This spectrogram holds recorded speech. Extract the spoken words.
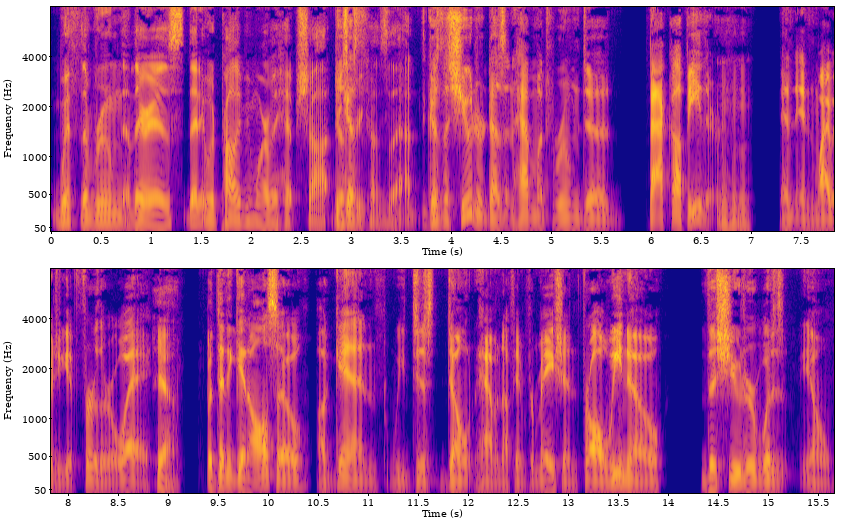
with the room that there is, that it would probably be more of a hip shot just Because- because, of that. because the shooter doesn't have much room to back up either. Mhm. And and why would you get further away? Yeah. But then again, also again, we just don't have enough information. For all we know, the shooter was you know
